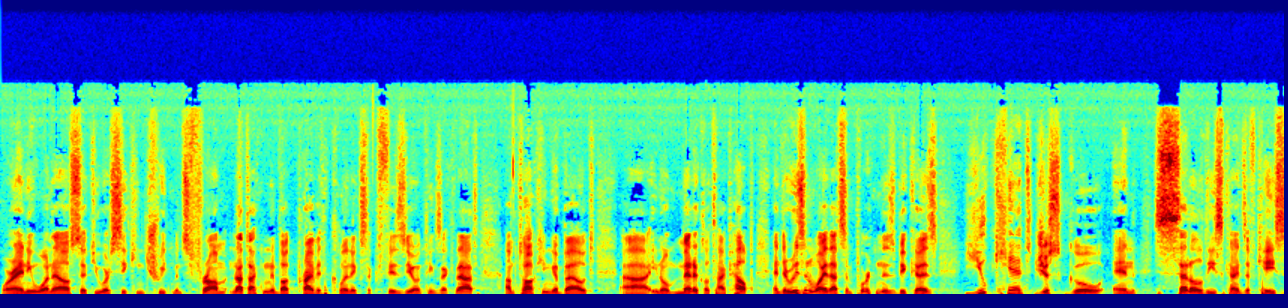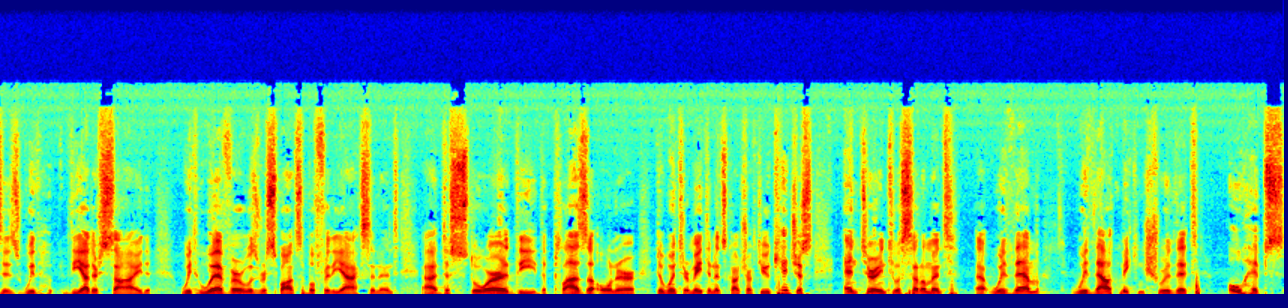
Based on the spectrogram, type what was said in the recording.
or anyone else that you are seeking treatments from. I'm not talking about private clinics like physio and things like that. I'm talking about uh, you know medical type help. And the reason why that's important is because you can't just go and settle these kinds of cases with the other side, with whoever was responsible for the accident, uh, the store, the the plaza owner, the winter maintenance contractor. You can't just enter into a settlement uh, with them without making sure that OHIP's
